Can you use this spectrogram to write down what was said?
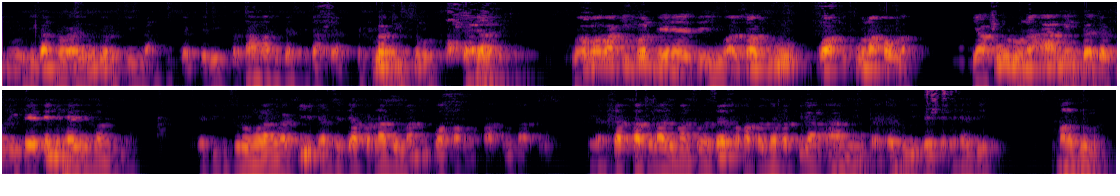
Ini menunjukkan bahwa ilmu itu harus diulang. Jadi pertama sudah kita kedua disuruh baca. Wawa wakifun benedi wa asabuhu wakifuna qawla. Yaquluna amin baca kuli betin min hadil manzumah. Jadi disuruh ngulang lagi dan setiap pernazuman dipotong satu-satu. Setiap satu nazuman selesai, sahabat dapat bilang amin. Baca kuli betin min hadil manzumah.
